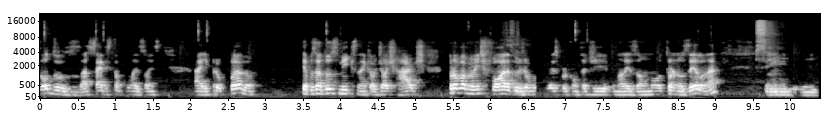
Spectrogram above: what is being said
todas as séries estão com lesões aí preocupando, temos a dos Knicks, né, que é o Josh Hart, provavelmente fora Sim. do jogo 2 por conta de uma lesão no tornozelo, né? Sim. E,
